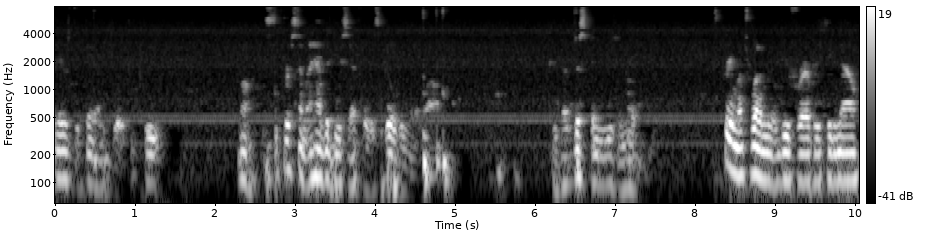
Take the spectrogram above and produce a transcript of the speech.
there's the dam for complete. Well, it's the first time I haven't used that for this building in a while. Because I've just been using it. It's pretty much what I'm going to do for everything now.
